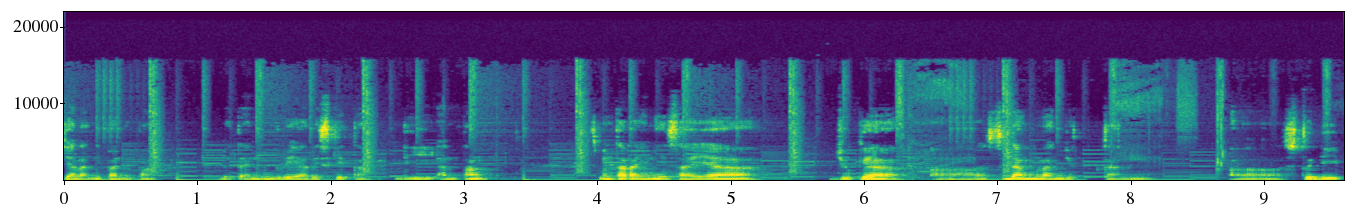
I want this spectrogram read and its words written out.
Jalan Ipanepa, BTN Negeri Ariskita di Antang. Sementara ini saya juga uh, sedang melanjutkan uh, studi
